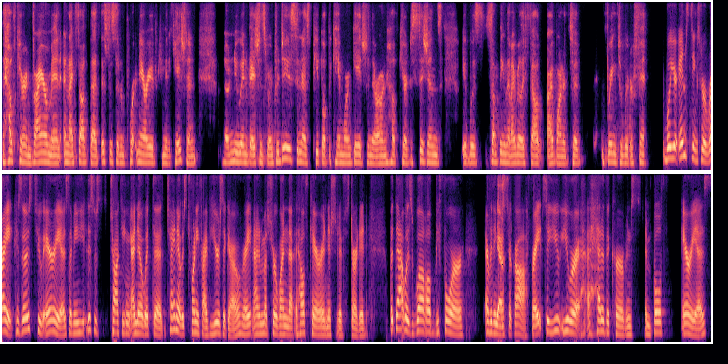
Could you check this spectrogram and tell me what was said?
the healthcare environment. And I felt that this was an important area of communication. You know, new innovations were introduced, and as people became more engaged in their own healthcare decisions, it was something that I really felt I wanted to bring to Ruder Finn. Well, your instincts were right because those two areas. I mean, this was talking. I know with the China, it was 25 years ago, right? I'm not sure when the healthcare initiative started, but that was well before everything yeah. just took off, right? So you you were ahead of the curve in in both areas.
